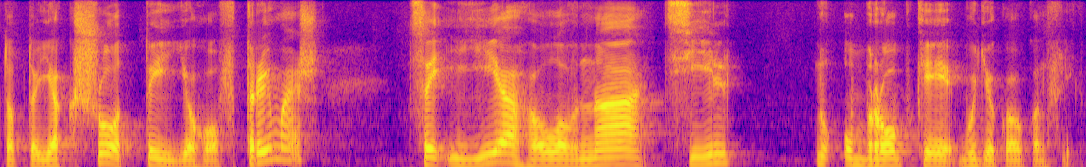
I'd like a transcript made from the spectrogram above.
Тобто, якщо ти його втримаєш, це і є головна ціль ну, обробки будь-якого конфлікту.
